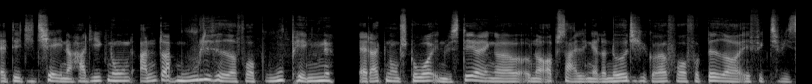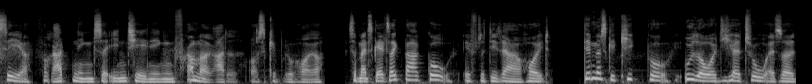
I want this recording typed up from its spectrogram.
af det, de tjener? Har de ikke nogen andre muligheder for at bruge pengene? Er der ikke nogen store investeringer under opsejling eller noget, de kan gøre for at forbedre og effektivisere forretningen, så indtjeningen fremadrettet også kan blive højere? Så man skal altså ikke bare gå efter det, der er højt. Det, man skal kigge på, ud over de her to, altså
